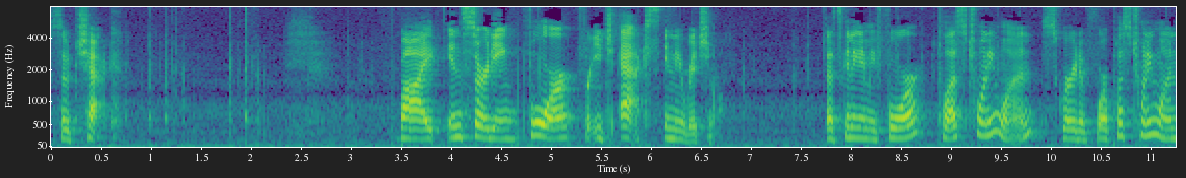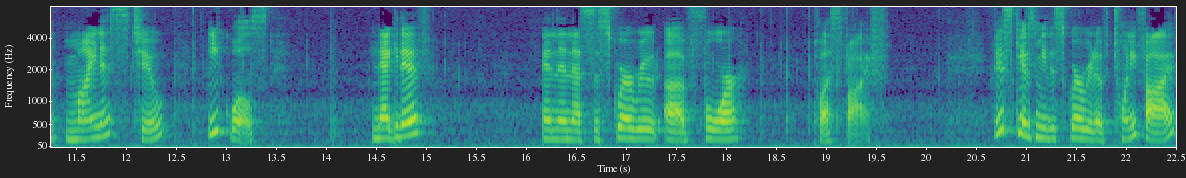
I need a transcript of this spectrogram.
So check by inserting 4 for each x in the original. That's going to give me 4 plus 21, square root of 4 plus 21 minus 2 equals negative, and then that's the square root of 4 plus 5. This gives me the square root of 25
